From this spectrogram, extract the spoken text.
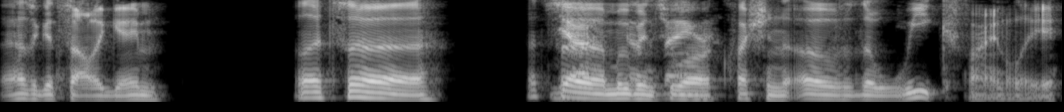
That was a good solid game. Let's uh let's Yeah, uh move into banger. our question of the week finally.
